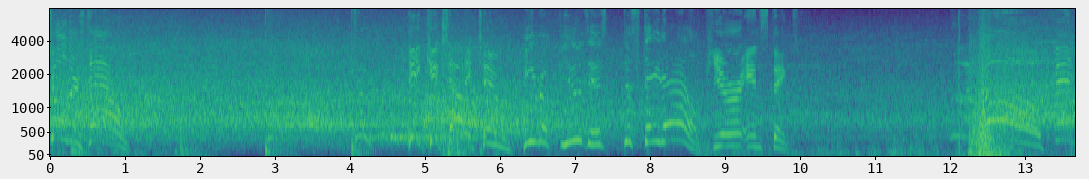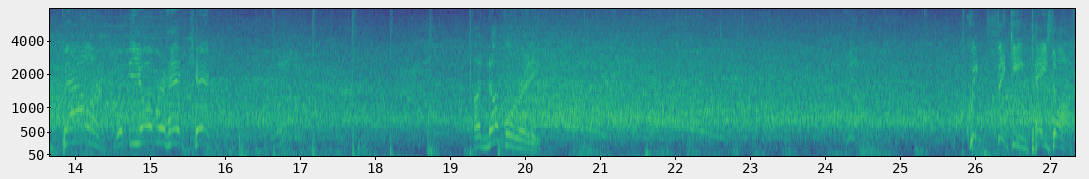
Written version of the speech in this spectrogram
Shoulders down. He kicks out at two. He refuses to stay down. Pure instinct. With the overhead kick. Enough already. Quick thinking pays off.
